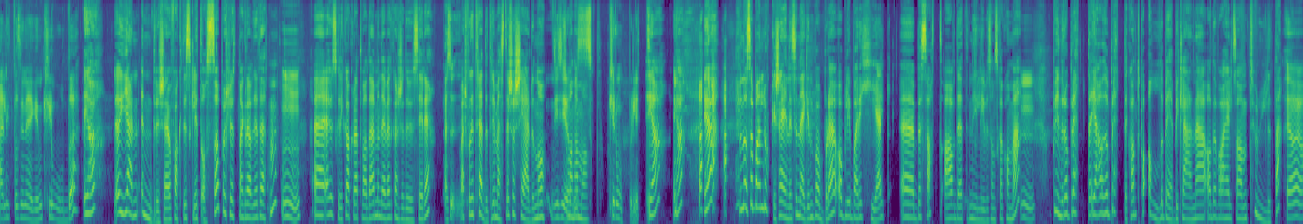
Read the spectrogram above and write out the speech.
er litt på sin egen klode. ja. Hjernen endrer seg jo faktisk litt også på slutten av graviditeten. Mm. Eh, Jeg husker ikke akkurat hva det er, men det vet kanskje du, Siri. Altså, I hvert fall i tredje trimester så skjer det noe de sier som at man har man målt. litt. Ja, ja, ja. Men også man lukker seg inn i sin egen boble og blir bare helt eh, besatt av det nye livet som skal komme. Mm. Begynner å brette Jeg hadde brettekant på alle babyklærne, og det var helt sånn tullete. Ja, ja.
